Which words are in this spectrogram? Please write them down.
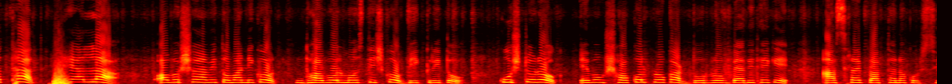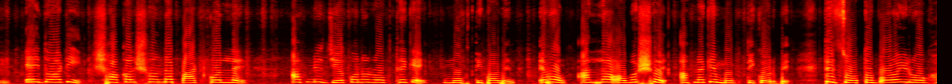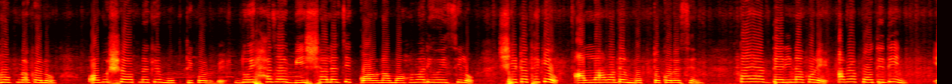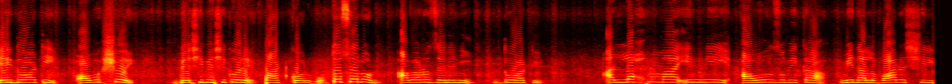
অর্থাৎ, হে আল্লাহ, অবশ্যই আমি তোমার নিকট ধবল মস্তিষ্ক বিকৃত কুষ্ঠরোগ এবং সকল প্রকার দুর্রোগ ব্যাধি থেকে আশ্রয় প্রার্থনা করছি। এই দোয়াটি সকাল সন্ধ্যা পাঠ করলে আপনি যে কোনো রোগ থেকে মুক্তি পাবেন। এবং আল্লাহ অবশ্যই আপনাকে মুক্তি করবে। তে যত বড়ই রোগ হোক না কেন, অবশ্যই আপনাকে মুক্তি করবে। দুই হাজার বিশ সালে যে করোনা মহামারী হয়েছিল, সেটা থেকেও আল্লাহ আমাদের মুক্ত করেছেন। তাই আর দেরি না করে আমরা প্রতিদিন এই দোয়াটি অবশ্যই বেশি বেশি করে পাঠ করব। তো চলুন, আবারও জেনে নিই দোয়াটি। আল্লাহমা ইন্নি আউজুবিকা মিনাল বারশি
